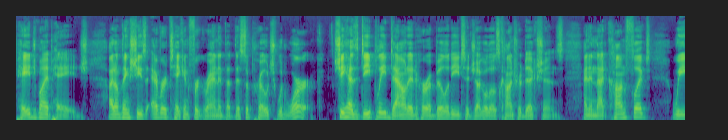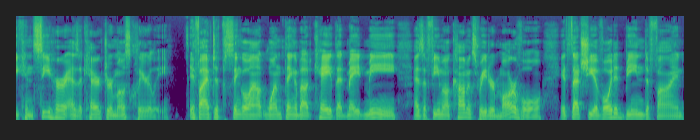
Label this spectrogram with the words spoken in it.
page by page. I don't think she's ever taken for granted that this approach would work. She has deeply doubted her ability to juggle those contradictions, and in that conflict, we can see her as a character most clearly if I have to single out one thing about Kate that made me, as a female comics reader, marvel, it's that she avoided being defined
